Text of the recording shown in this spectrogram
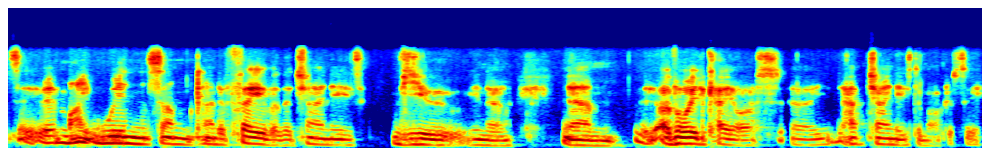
so it might win some kind of favor, the Chinese view, you know, um, avoid chaos, uh, have Chinese democracy.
